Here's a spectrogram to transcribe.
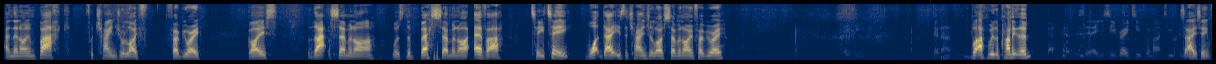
And then I am back for Change Your Life February. Guys, that seminar was the best seminar ever. TT, what date is the Change Your Life seminar in February? 18th. Don't know. What happened with the panic then? Is it eight- it's 18th or 19th? It's the 18th.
